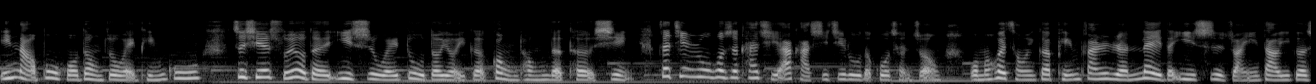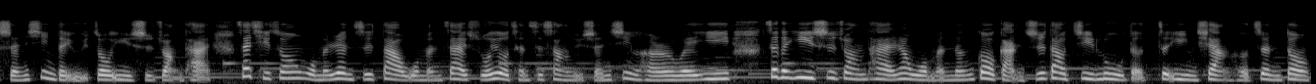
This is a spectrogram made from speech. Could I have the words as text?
以脑部活动作为评估。这些所有的意识维度都有一个共通的特性，在进入或是开启阿卡西记录的过程中，我们会从一个平凡人类的意识转移到一个神性的宇宙意识状态，在其中，我们认知到我们在所有层次上与神性合而为一。这个意识状态让我们能够感知到记录的这一印象和震。动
